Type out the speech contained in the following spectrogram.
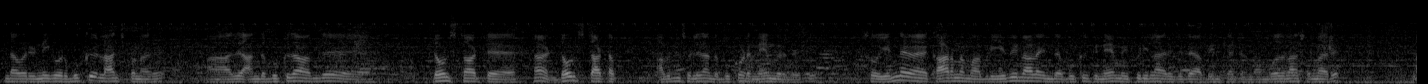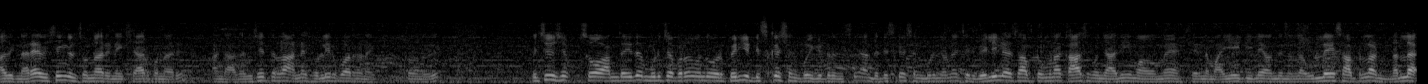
அண்ட் அவர் இன்றைக்கி ஒரு புக்கு லான்ச் பண்ணார். அது அந்த புக்கு தான் வந்து don't start don't start up அப்படின்னு சொல்லி தான் அந்த புக்கோட நேம் இருந்துச்சு ஸோ என்ன காரணம் அப்படி? எதுனால இந்த புக்குக்கு நேம் இப்படிலாம் இருக்குது அப்படின்னு கேட்டிருந்தோம். போதெல்லாம் சொன்னார். அதுக்கு நிறையா விஷயங்கள் சொன்னார் இன்றைக்கி ஷேர் பண்ணார். அந்த அந்த விஷயத்தெல்லாம் அண்ணன் சொல்லியிருப்பாருன்னு எனக்கு தோணுது. மிச்ச விஷயம் ஸோ அந்த இதை முடிச்ச பிறகு வந்து ஒரு பெரிய டிஸ்கஷன் போய்கிட்டு இருந்துச்சு. அந்த டிஸ்கஷன் முடிஞ்சோடனே சரி வெளியில் சாப்பிட்டோம்னா காசு கொஞ்சம் அதிகமாகுமே. சரி நம்ம ஐஐடியிலே வந்து நல்லா உள்ளே சாப்பிட்டலாம் நல்ல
